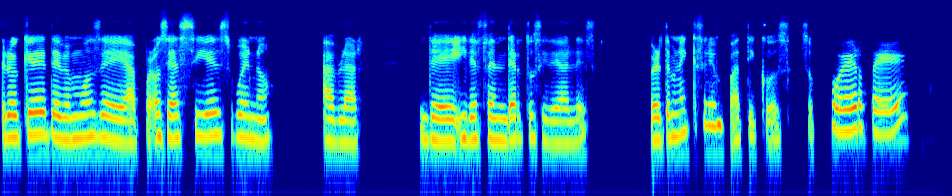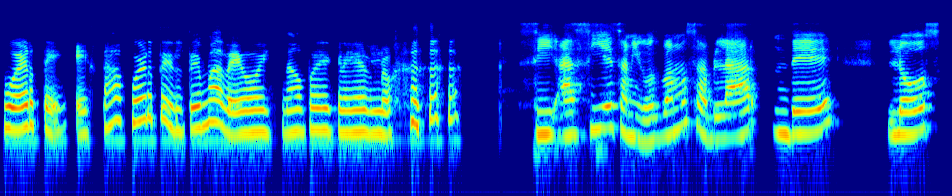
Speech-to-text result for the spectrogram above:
Creo que debemos de, o sea, sí es bueno hablar de y defender tus ideales, pero también hay que ser empáticos. Fuerte, ¿eh? Fuerte. Está fuerte el tema de hoy. No puede creerlo. Sí, así es, amigos. Vamos a hablar de los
